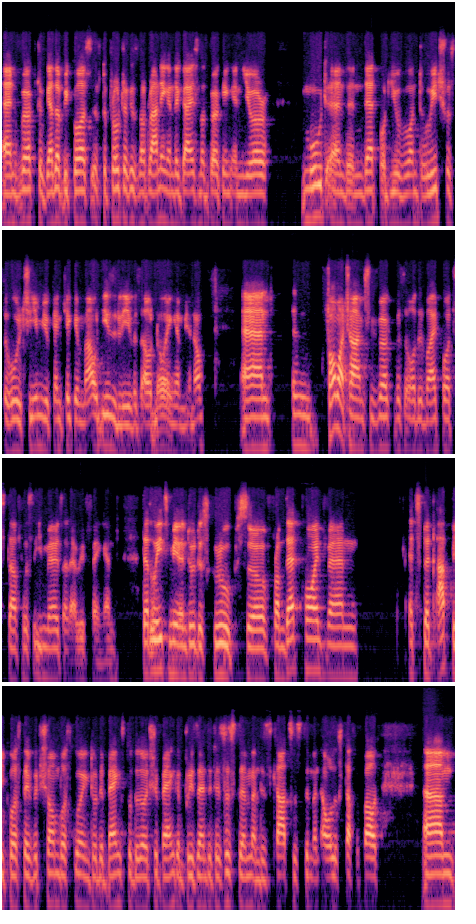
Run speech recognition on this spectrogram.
and work together because if the project is not running and the guy is not working in your mood and in that what you want to reach with the whole team, you can kick him out easily without knowing him, you know. And in former times, we worked with all the whiteboard stuff with emails and everything, and that leads me into this group. So from that point, when it split up because David Chaum was going to the banks, to the Deutsche Bank, and presented his system and his card system and all the stuff about. Um,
